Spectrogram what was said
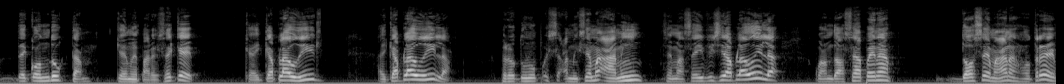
de conducta, que me parece que, que, hay que aplaudir, hay que aplaudirla. Pero tú no, pues a mí se me, a mí se me hace difícil aplaudirla cuando hace apenas dos semanas o tres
